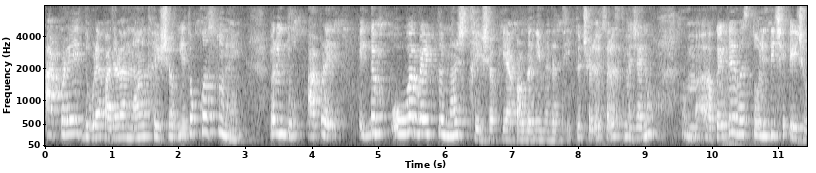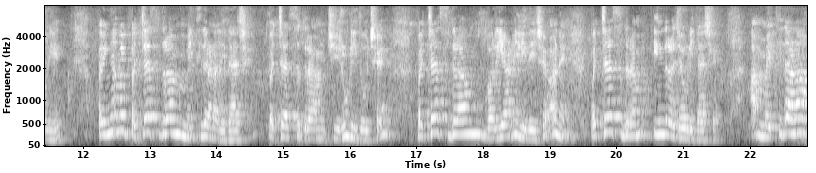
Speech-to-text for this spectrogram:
આપણે દુબળા પાતળા ન થઈ શકીએ તો કશું નહીં, પરંતુ આપણે એકદમ ઓવરવેટ તો ન જ થઈ શકીએ આ પાવડરની મદદથી. તો ચલો, સરસ મજાનું કઈ કઈ વસ્તુઓ લીધી છે એ જોઈએ. અહીંયા મેં પચાસ ગ્રામ મેથી દાણા લીધા છે, પચાસ ગ્રામ જીરું લીધું છે, પચાસ ગ્રામ વરિયાળી લીધી છે અને પચાસ ગ્રામ ઇન્દ્રજવ લીધા છે. આ મેથી દાણા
